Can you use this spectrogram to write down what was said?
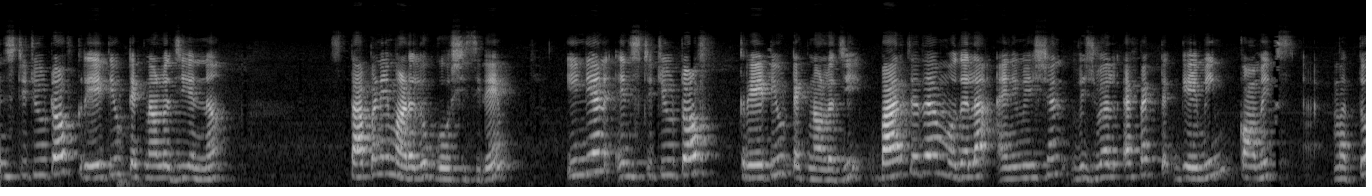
ಇನ್ಸ್ಟಿಟ್ಯೂಟ್ ಆಫ್ ಕ್ರಿಯೇಟಿವ್ ಟೆಕ್ನಾಲಜಿಯನ್ನು ಸ್ಥಾಪನೆ ಮಾಡಲು ಘೋಷಿಸಿದೆ. Indian institute of creative technology ಭಾರತದ ಮೊದಲ animation visual effect gaming comics ಮತ್ತು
